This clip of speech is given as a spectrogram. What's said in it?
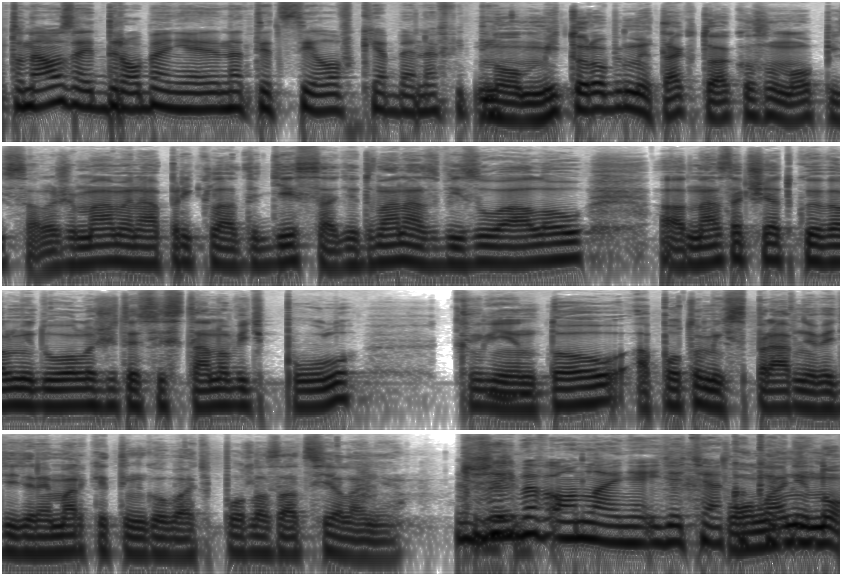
to naozaj drobenie na tie cieľovky a benefity? No, my to robíme takto, ako som opísal, že máme napríklad 10-12 vizuálov. A na začiatku je veľmi dôležité si stanoviť pool, klientov a potom ich správne vedieť remarketingovať podľa zacielenia. Čiže iba v online idete ako online, keby... no,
